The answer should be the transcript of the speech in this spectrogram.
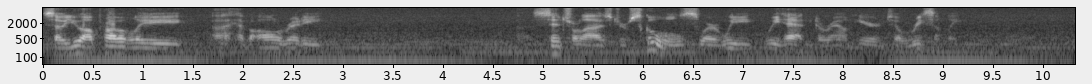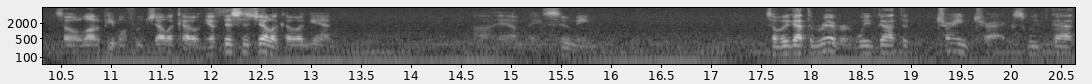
So you all probably uh, have already uh, centralized your schools where we, we hadn't around here until recently. So a lot of people from Jellico, if this is Jellico again, I am assuming. So we've got the river, we've got the train tracks, we've got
